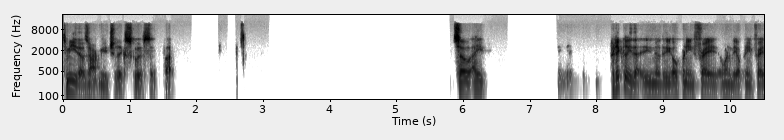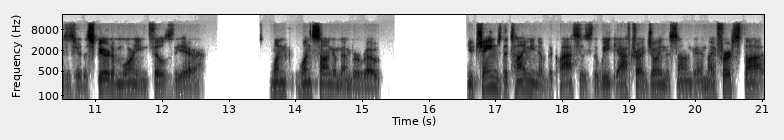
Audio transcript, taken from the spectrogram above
to me, those aren't mutually exclusive, but so I, particularly that, you know, the opening phrase, one of the opening phrases here, the spirit of morning fills the air. One, one Sangha member wrote, you changed the timing of the classes the week after I joined the Sangha. And my first thought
